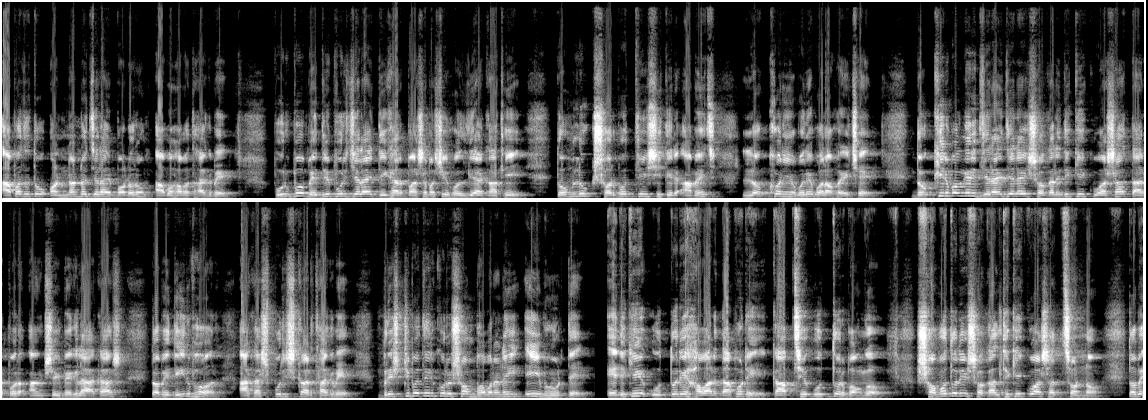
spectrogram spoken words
আপাতত অন্যান্য জেলায় মনোরম আবহাওয়া থাকবে। পূর্ব মেদিনীপুর জেলায় দীঘার পাশাপাশি হলদিয়া কাঁথি, তমলুক সর্বত্রই শীতের আমেজ লক্ষণীয় বলে বলা হয়েছে। দক্ষিণবঙ্গের জেলায় জেলায় সকালের দিকে কুয়াশা, তারপর আংশিক মেঘলা আকাশ, তবে দিনভর আকাশ পরিষ্কার থাকবে। বৃষ্টিপাতের কোনো সম্ভাবনা নেই এই মুহূর্তে। এদিকে উত্তরে হাওয়ার দাপটে কাঁপছে উত্তরবঙ্গ। সমতলে সকাল থেকে কুয়াশাচ্ছন্ন। তবে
